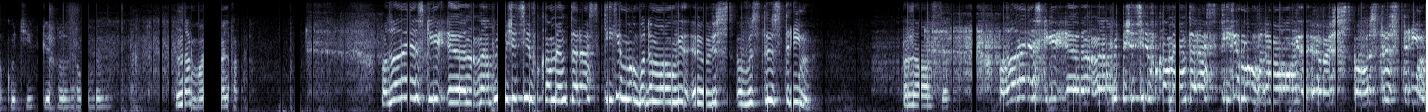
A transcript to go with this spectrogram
Дробілку тільки що зробив. Нормально так. Пацани, скі... е, напишіть в коментарях, скільки ми будемо ви- е, вес- вести стрім. Пожалуйста. Пожалуйста, напишите в комментариях, сколько мы будем э, вес- вести стрим.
